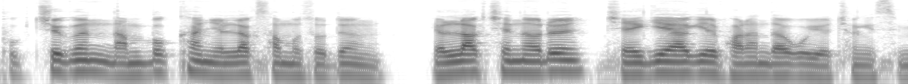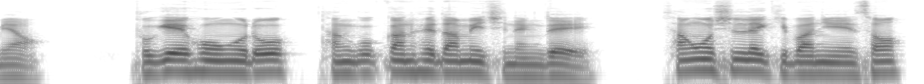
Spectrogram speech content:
북측은 남북한 연락사무소 등 연락 채널을 재개하길 바란다고 요청했으며 북의 호응으로 당국 간 회담이 진행돼 상호 신뢰 기반 위에서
